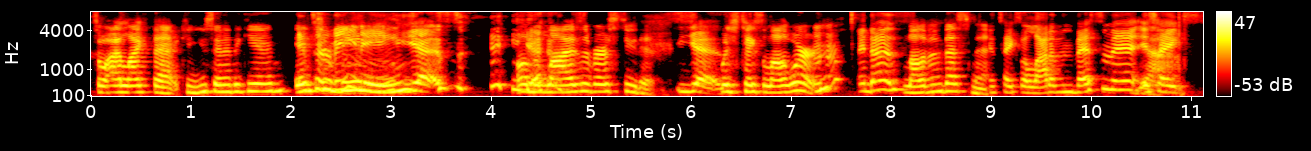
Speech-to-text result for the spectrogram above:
So I like that. Can you say that again? Intervening, intervening yes on yes. the lives of our students. Yes. Which takes a lot of work. Mm-hmm. It does. A lot of investment. It takes a lot of investment. Yeah. It takes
